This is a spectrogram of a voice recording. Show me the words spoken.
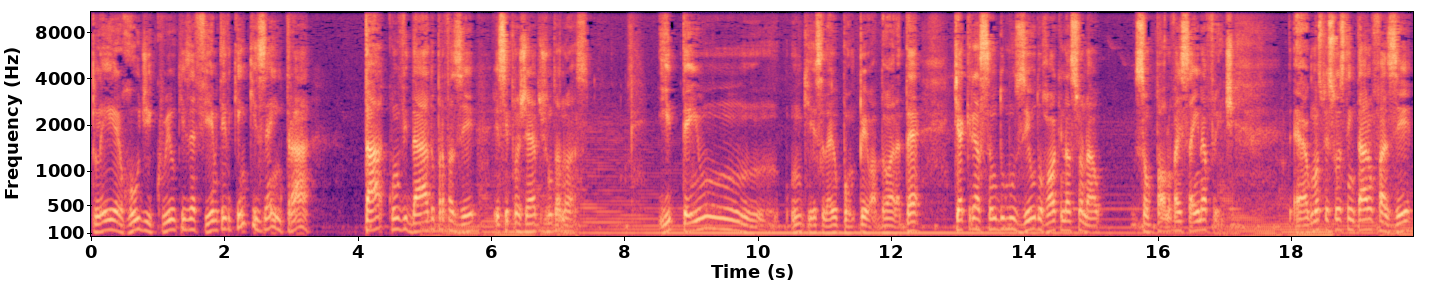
Player, Road Crew, Kiss FM, quem quiser entrar, tá convidado para fazer esse projeto junto a nós. E tem um, um que esse daí o Pompeu adora até, que é a criação do Museu do Rock Nacional. São Paulo vai sair na frente. É, algumas pessoas tentaram fazer,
